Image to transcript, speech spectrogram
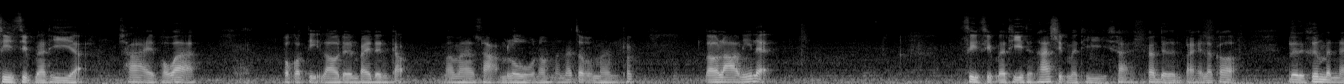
สี่สิบนาทีอะ ใช่ เพราะว่าปกติเราเดินไปเดินกลับประมาณสามโลเนาะมันน่าจะประมาณสักราวๆนี้แหละ สี่สิบนาทีถึงห้าสิบนาทีใช่ก็เดินไปแล้วก็เดินขึ้นบันได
